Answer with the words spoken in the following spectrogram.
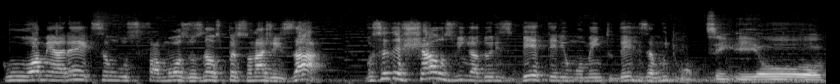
com o Homem-Aranha, que são os famosos, né, os personagens A. Você deixar os Vingadores B terem o um momento deles é muito bom. Sim, e o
